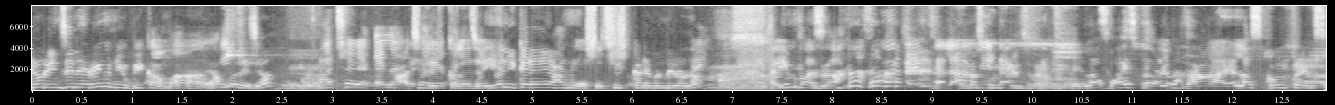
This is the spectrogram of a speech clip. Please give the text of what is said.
ಇವ್ರು ಇಂಜಿನಿಯರಿಂಗ್ ನೀವು ಬಿ ಕಾಮ್ ಯಾವ ಕಾಲೇಜು ಆಚಾರ್ಯ ಆಚಾರ್ಯ ಕಾಲೇಜ್ ಏನ್ ಈ ಕಡೆ ಶಿಸ್ಟ್ ಕಡೆ ಬಂದಿರೋದು? ಟೈಮ್ ಪಾಸ್ ಎಲ್ಲ ಸ್ಕೂಲ್ ಫ್ರೆಂಡ್ಸ್ ಎಲ್ಲ ಬಾಯ್ಸ್ ಪ್ರಾಬ್ಲಮ್ ಹಾ ಎಲ್ಲ ಸ್ಕೂಲ್ ಫ್ರೆಂಡ್ಸ್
